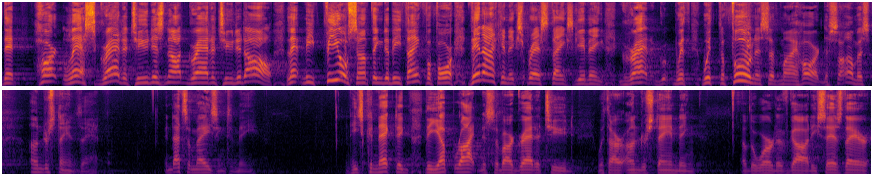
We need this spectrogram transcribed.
that heartless gratitude is not gratitude at all. Let me feel something to be thankful for, then I can express thanksgiving grat- with, with the fullness of my heart. The psalmist understands that. And that's amazing to me. And he's connecting the uprightness of our gratitude with our understanding of the Word of God. He says there,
